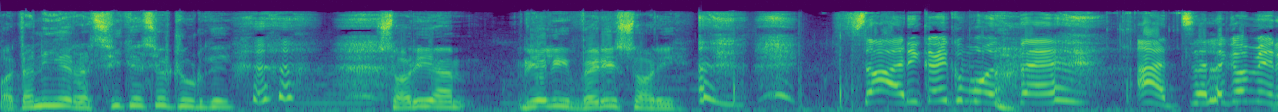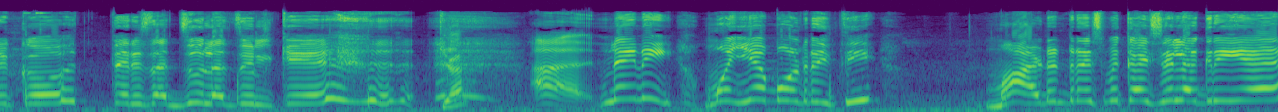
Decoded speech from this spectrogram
पता नहीं ये रस्सी कैसे टूट गई। Sorry I am really very sorry अच्छा लगा मेरे को तेरे साथ झूला झूल के। क्या? आ, नहीं नहीं मैं ये बोल रही थी मॉडर्न ड्रेस में कैसे लग रही है?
